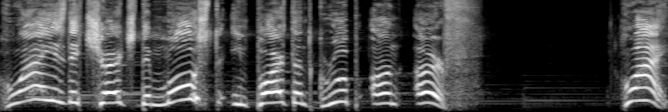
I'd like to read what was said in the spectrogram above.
Why is the church the most important group on earth? Why?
